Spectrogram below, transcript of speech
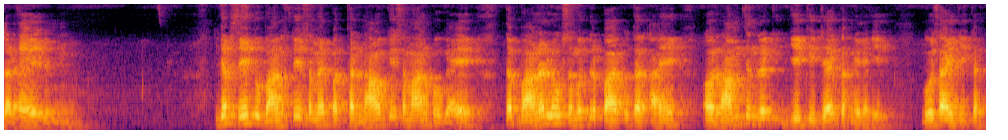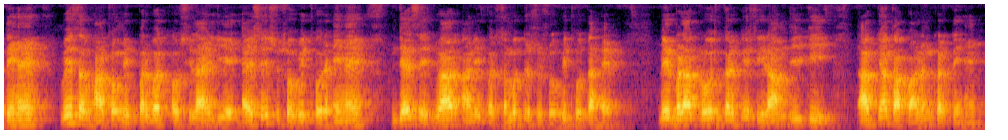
गढ़े। जब सेतु बांधते समय पत्थर नाव के समान हो गए तब बानर लोग समुद्र पार उतर आए और रामचंद्र जी की जय कहने लगे। गोसाई जी कहते हैं, वे सब हाथों में पर्वत और शिलाएँ लिए ऐसे सुशोभित हो रहे हैं जैसे ज्वार आने पर समुद्र सुशोभित होता है। वे बड़ा क्रोध करके श्री राम जी की आज्ञा का पालन करते हैं।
